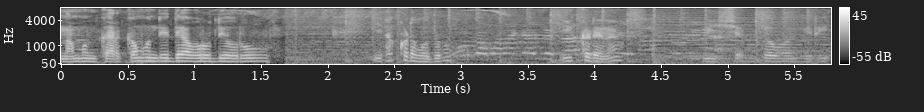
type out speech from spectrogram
ನಮ್ಮನ್ನು ಕರ್ಕೊಂಬಂದಿದ್ದೆ ಅವರು ದೇವರು. ಯಾವ ಕಡೆ ಈ ಕಡೆನಾ? ನಿಶಬ್ದವಾಗಿರಿ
